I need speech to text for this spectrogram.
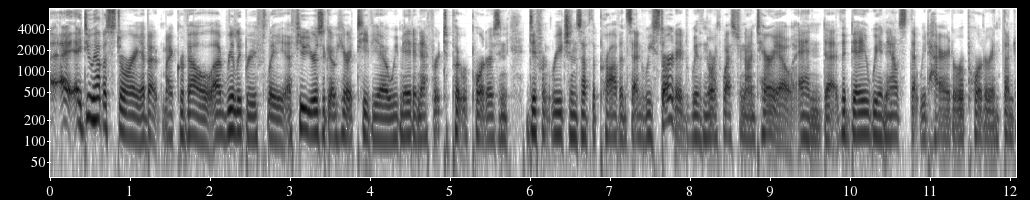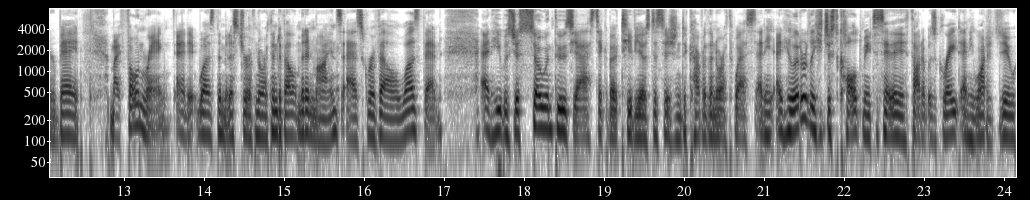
I, I, do have a story about Mike Gravelle, uh, really briefly. A few years ago here at TVO, we made an effort to put reporters in different regions of the province, and we started with northwestern Ontario. And uh, the day we announced that we'd hired a reporter in Thunder Bay, my phone rang, and it was the Minister of Northern Development and Mines, as Gravelle was then. And he was just so enthusiastic about TVO's decision to cover the Northwest. And he, and he literally he just called me to say that he thought it was great and he wanted to do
